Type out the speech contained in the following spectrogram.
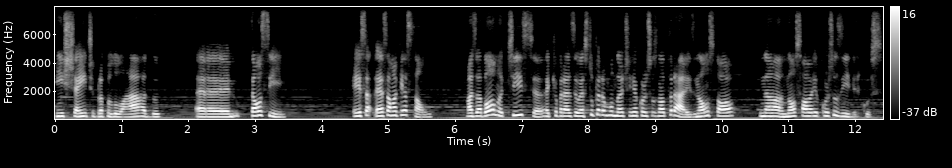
enchente para todo lado. É, então, assim, essa, essa é uma questão. Mas a boa notícia é que o Brasil é super abundante em recursos naturais, não só, na, não só recursos hídricos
